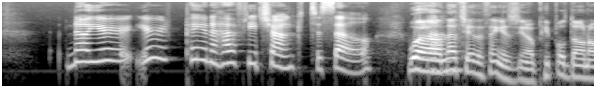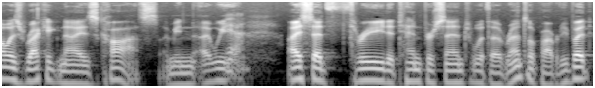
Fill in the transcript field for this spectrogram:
no you're you're paying a hefty chunk to sell Well, Um, and that's the other thing is you know people don't always recognize costs. I mean, I- we Yeah. I said three to ten percent with a rental property, but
